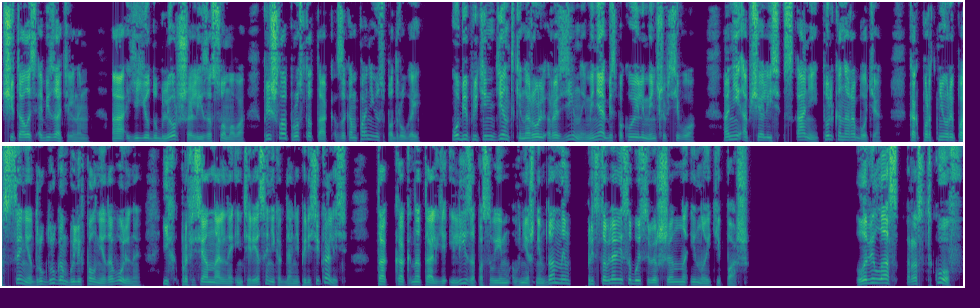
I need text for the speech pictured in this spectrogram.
считалось обязательным, а ее дублерша Лиза Сомова пришла просто так, за компанию с подругой. Обе претендентки на роль Розины меня беспокоили меньше всего. Они общались с Аней только на работе. Как партнеры по сцене друг другом были вполне довольны. Их профессиональные интересы никогда не пересекались, так как Наталья и Лиза по своим внешним данным представляли собой совершенно иной типаж. Ловелас Ростков,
